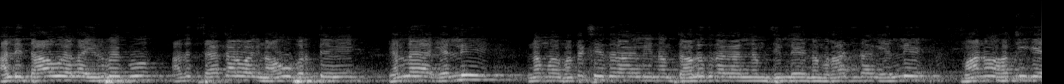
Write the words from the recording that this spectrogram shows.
ಅಲ್ಲಿ ತಾವು ಎಲ್ಲ ಇರಬೇಕು, ಅದಕ್ಕೆ ಸಹಕಾರವಾಗಿ ನಾವು ಬರ್ತೇವೆ. ಎಲ್ಲ, ಎಲ್ಲಿ ನಮ್ಮ ಮತಕ್ಷೇತ್ರ ಆಗಲಿ ನಮ್ಮ ತಾಲೂಕದಾಗಲಿ, ನಮ್ಮ ಜಿಲ್ಲೆ, ನಮ್ಮ ರಾಜ್ಯದಾಗ ಎಲ್ಲಿ ಮಾನವ ಹಕ್ಕಿಗೆ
